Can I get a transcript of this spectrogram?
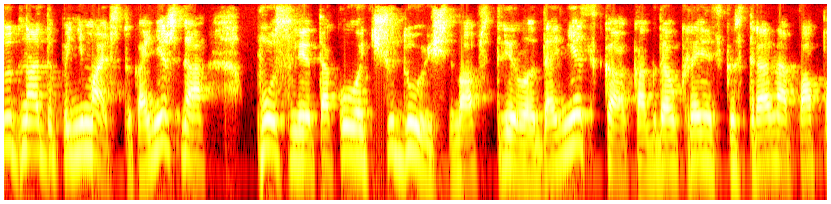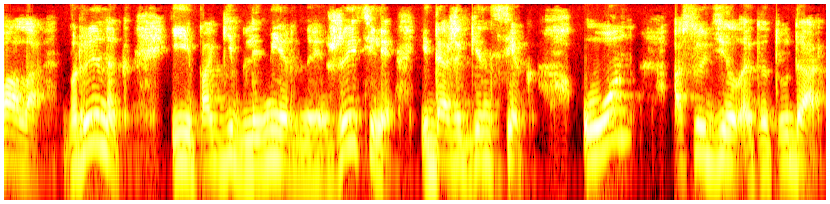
Тут надо понимать, что, конечно, после такого чудовищного обстрела Донецка, когда украинская страна попала в рынок и погибли мирные жители, и даже генсек ООН осудил этот удар,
